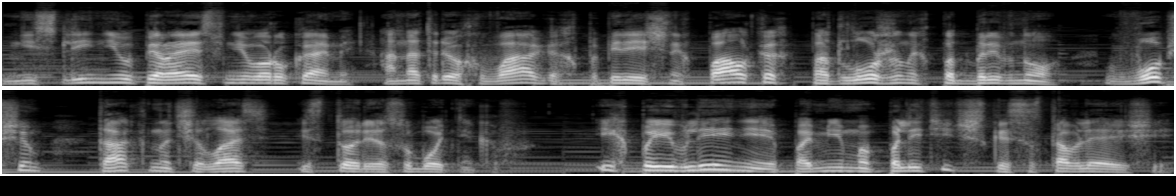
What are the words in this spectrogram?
Несли, не упираясь в него руками, а на трех вагах, поперечных палках, подложенных под бревно. В общем, так началась история субботников. Их появление, помимо политической составляющей,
